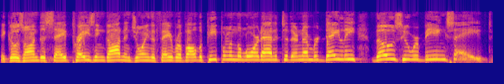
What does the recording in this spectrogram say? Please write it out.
It goes on to say, praising God, and enjoying the favor of all the people, and the Lord added to their number daily those who were being saved.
